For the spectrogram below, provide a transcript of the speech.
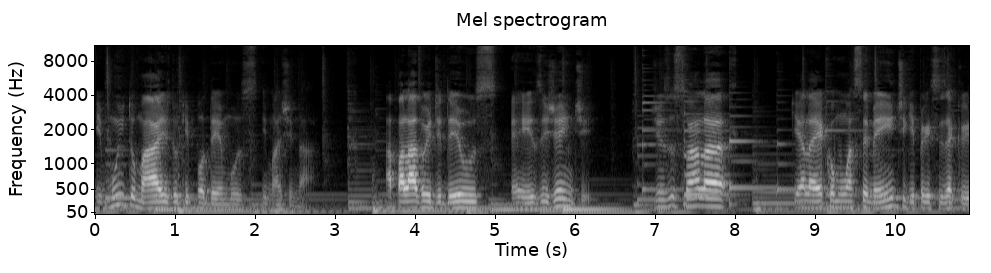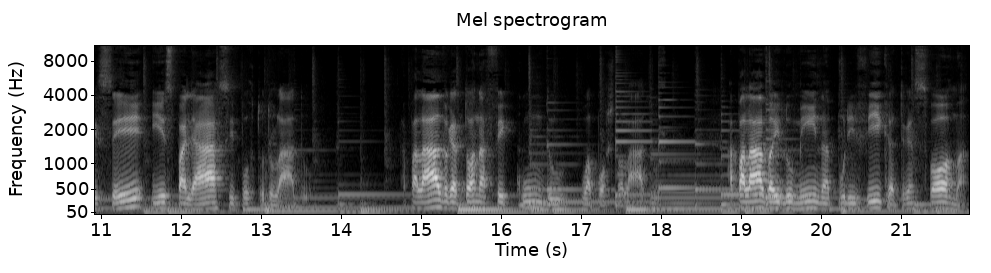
e muito mais do que podemos imaginar. A palavra de Deus é exigente. Jesus fala que ela é como uma semente que precisa crescer e espalhar-se por todo lado. Palavra torna fecundo o apostolado. A palavra ilumina, purifica, transforma.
